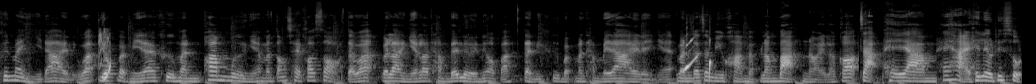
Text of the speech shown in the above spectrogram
ขึ้นมาอย่างนี้ได้ หรือว่ายกแบบนี้ได้คือมันคว่ำมืออย่างเงี้ยมันต้องใช้ข้อศอกแต่ว่าเวลาอย่างเงี้ยเราทำได้เลยนึกออกปะแต่นี่คือแบบมันทำไม่ได้อะไรเงี้ยมันก็จะมีความแบบลำบากหน่อย แล้วก็จะพยายามให้หายให้เร็วที่สุด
